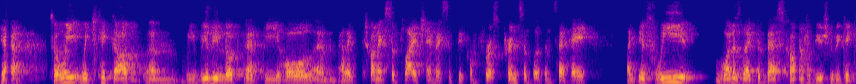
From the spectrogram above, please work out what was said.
Yeah. So we we kicked off. Um, we really looked at the whole um, electronic supply chain basically from first principles and said, hey, like if we, what is like the best contribution we could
